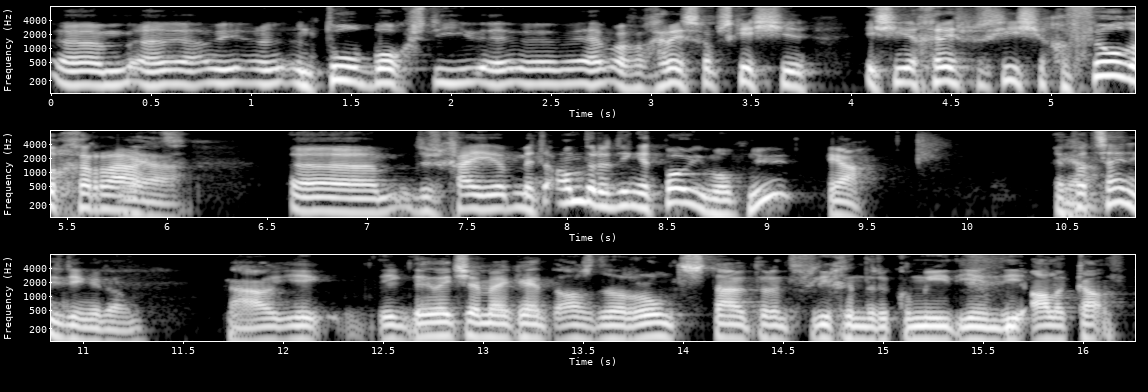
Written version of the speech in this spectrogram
ehm, eh, een een toolbox die, eh, of een gereedschapskistje, is je gereedschapskistje gevuldig geraakt? Ehm, dus ga je met andere dingen het podium op nu? Ja. En wat zijn die dingen dan? Nou, je, ik denk dat jij mij kent als de rondstuiterend vliegende comedian die alle kanten...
